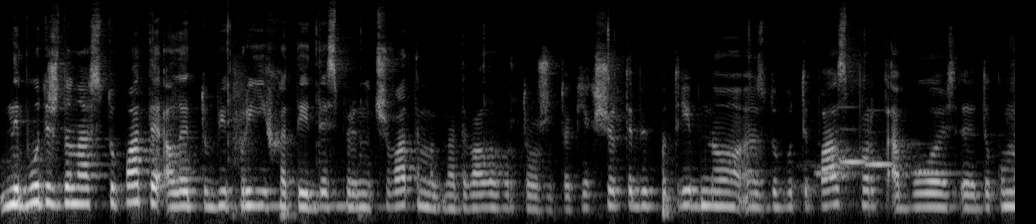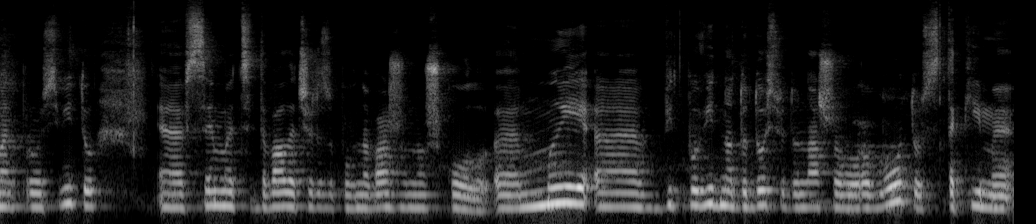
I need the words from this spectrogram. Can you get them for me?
Не будеш до нас вступати, але тобі приїхати і десь переночувати, ми б надавали гуртожиток. Якщо тобі потрібно е, здобути паспорт або е, документ про освіту, е, все ми це давали через уповноважену школу. Ми відповідно до досвіду нашого роботи з такими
